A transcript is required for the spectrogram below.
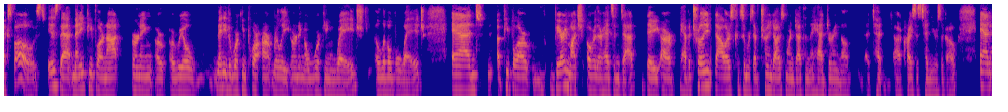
exposed is that many people are not earning a, a, real many of the working poor aren't really earning a working wage a livable wage. And uh, people are very much over their heads in debt. They are have a trillion dollars consumers have a trillion dollars more in debt than they had during the ten, uh, crisis 10 years ago and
